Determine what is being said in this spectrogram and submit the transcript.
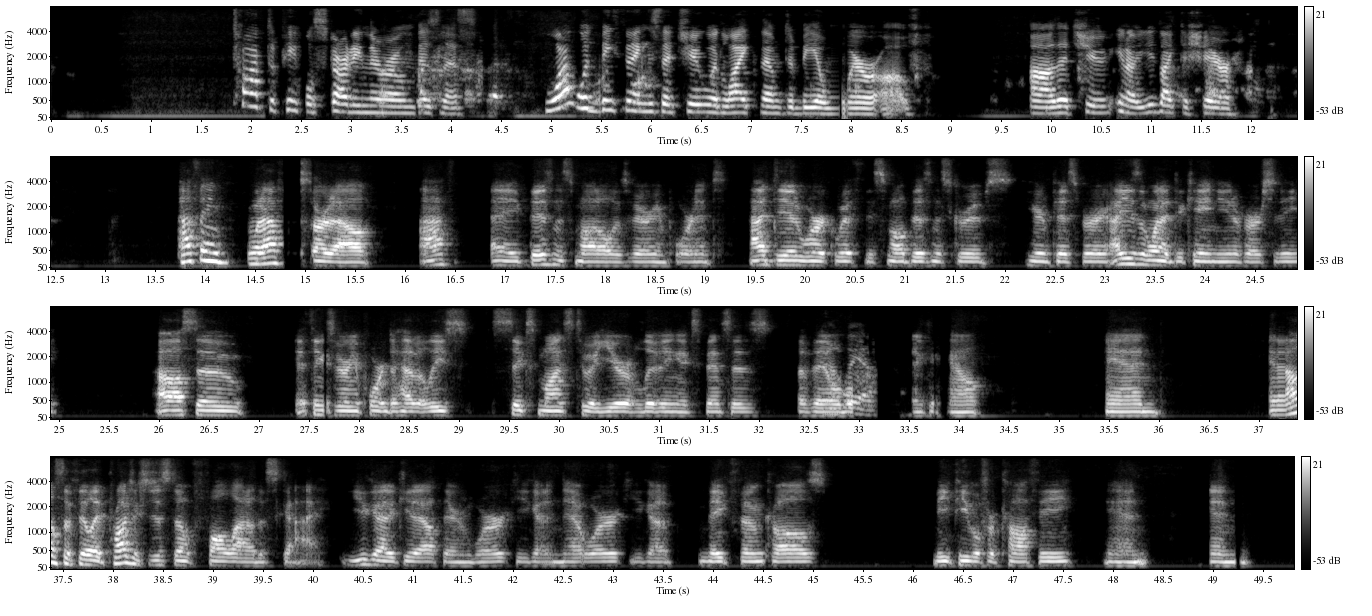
talk to people starting their own business, what would be things that you would like them to be aware of? Uh, that you you know you'd like to share. I think when I first started out, I a business model is very important. I did work with the small business groups here in Pittsburgh. I use the one at Duquesne University. I also I think it's very important to have at least six months to a year of living expenses available Oh, yeah. in bank account. And and I also feel like projects just don't fall out of the sky. You got to get out there and work. You got to network. You got to make phone calls, meet people for coffee, and and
